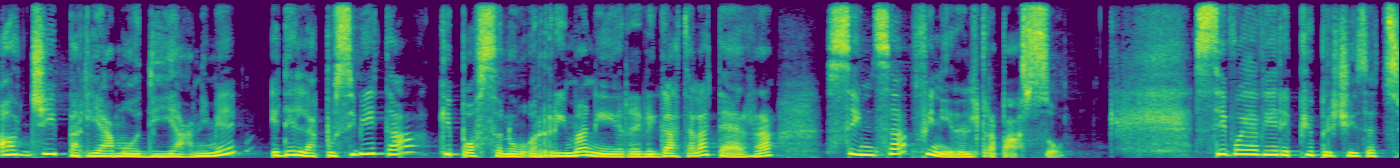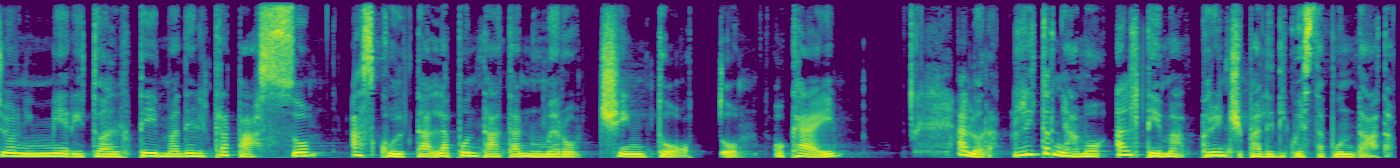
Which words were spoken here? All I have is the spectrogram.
Oggi parliamo di anime e della possibilità che possano rimanere legate alla Terra senza finire il trapasso. Se vuoi avere più precisazioni in merito al tema del trapasso, ascolta la puntata numero 108, ok? Allora, ritorniamo al tema principale di questa puntata.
